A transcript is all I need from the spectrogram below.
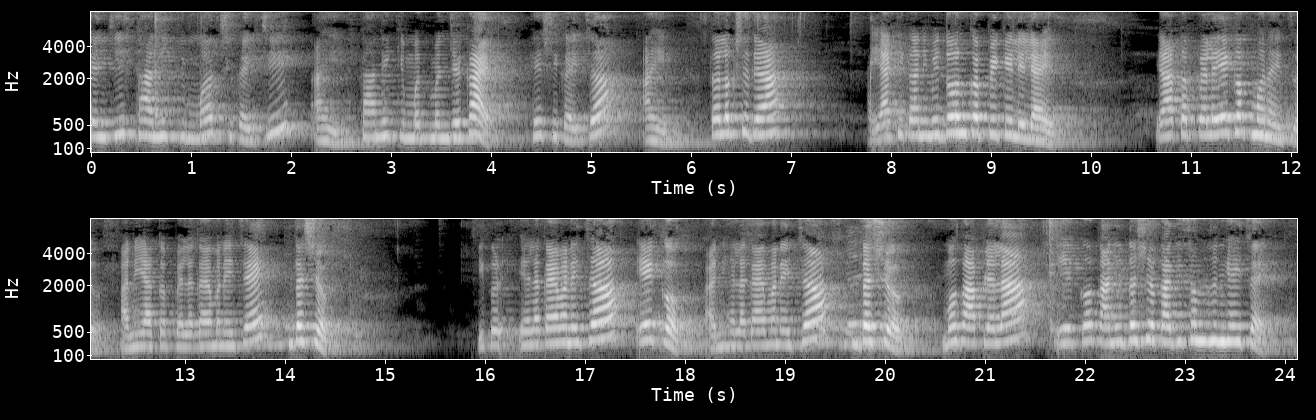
संख्यांची स्थानिक किंमत शिकायची आहे. स्थानिक किंमत म्हणजे काय? हे शिकायचं आहे. तर लक्ष द्या. या ठिकाणी मी दोन कप्पे केलेले आहेत. या कप्प्याला एकक म्हणायचं आणि या कप्प्याला काय म्हणायचंय? दशक. इकडे ह्याला काय म्हणायचं? एकक. आणि ह्याला काय म्हणायचं? दशक. मग आपल्याला एकक आणि दशक आधी समजून घ्यायचं आहे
